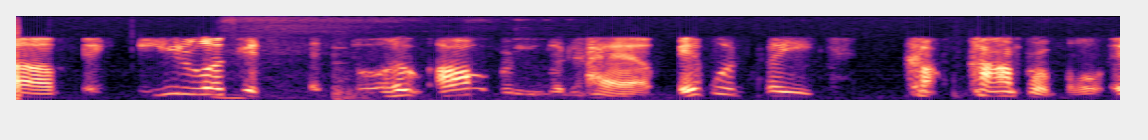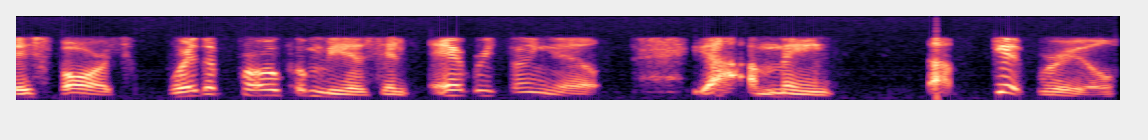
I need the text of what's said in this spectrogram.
Uh, you look at who Auburn would have; it would be co- comparable as far as where the program is and everything else. Yeah, I mean, uh, get real.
